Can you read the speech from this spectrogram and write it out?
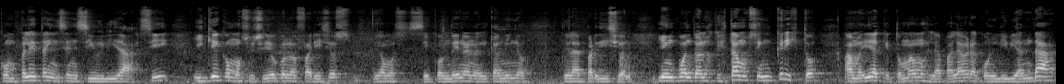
completa insensibilidad, ¿sí? Y que como sucedió con los fariseos, digamos, se condenan al camino de la perdición. Y en cuanto a los que estamos en Cristo, a medida que tomamos la palabra con liviandad,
